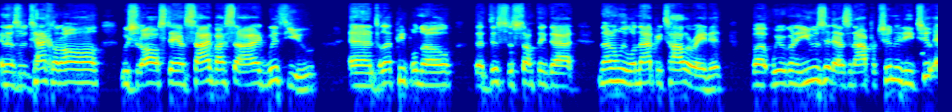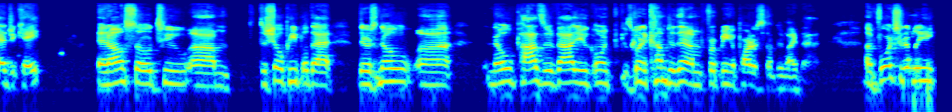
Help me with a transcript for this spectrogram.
and as an attack on all, we should all stand side by side with you and to let people know that this is something that not only will not be tolerated, but we're going to use it as an opportunity to educate and also to um, to show people that there's no uh, no positive value going is going to come to them for being a part of something like that. Unfortunately,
